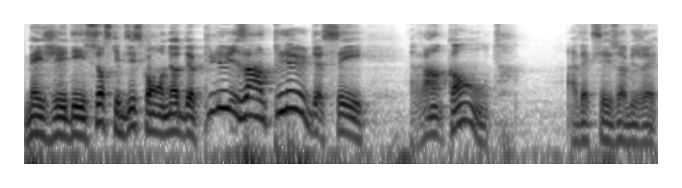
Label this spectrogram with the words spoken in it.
Mais j'ai des sources qui me disent qu'on a de plus en plus de ces rencontres avec ces objets.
